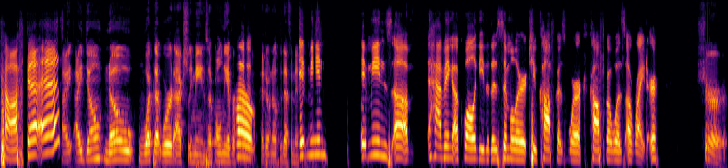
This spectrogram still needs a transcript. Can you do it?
Kafka-esque. i i don't know what that word actually means i've only ever heard Oh. it i don't know what the definition It is. means it means um having a quality that is similar to Kafka's work. Kafka was a writer. sure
